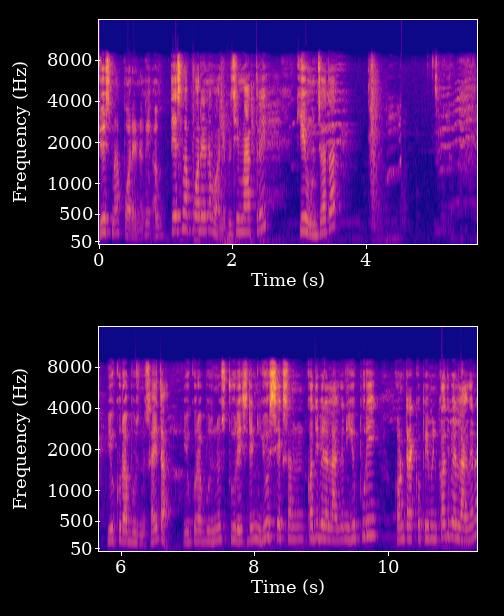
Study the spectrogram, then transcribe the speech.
यसमा परेन कि? अब त्यसमा परेन भनेपछि मात्रै के हुन्छ त? यो कुरा बुझ्नुहोस् है त? यो कुरा बुझ्नुहोस् टु रेसिडेन्ट यो सेक्सन कति बेला लाग्दैन यो पुरै कन्ट्र्याक्टको पेमेन्ट कति बेला लाग्दैन?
